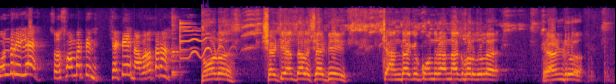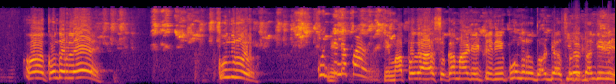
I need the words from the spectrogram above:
ಕುಂದ್ರಿ ಇಲ್ಲೇ ಬರ್ತೀನಿ. ಶೆಟ್ಟಿ ನಾ ಬರೋತನ ನೋಡು ಶಟಿ ಅಂತಾಳ ಶಟಿ ಚಂದಾಗಿ ಕುಂದ್ರ ಅನ್ನಕ್ ಬರ್ದಿಲ್ಲ. ಹೆಂಡ್ರು. ಹ್ಞೂ ಕುಂದ್ರಲೇ. ಕುಂದ್ರು. ನಿಮ್ಮ ಅಪ್ಪಗ ಸುಖ ಮಾಡಿ ಇಟ್ಟಿದಿ ಕುಂದ್ರು ದೊಡ್ಡ ಹೆಸರು ತಂದಿದಿ.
